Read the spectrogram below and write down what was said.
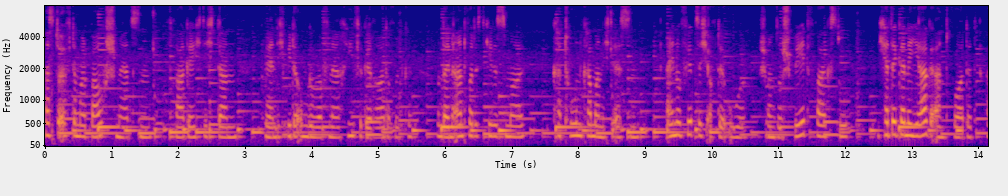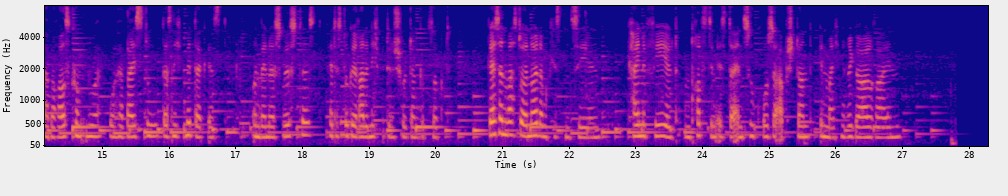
Hast du öfter mal Bauchschmerzen? frage ich dich dann, während ich wieder umgeworfene Archive gerade rücke. Und deine Antwort ist jedes Mal, Karton kann man nicht essen. 1.40 Uhr auf der Uhr. Schon so spät, fragst du. Ich hätte gerne Ja geantwortet, aber rauskommt nur, woher weißt du, dass nicht Mittag ist? Und wenn du es wüsstest, hättest du gerade nicht mit den Schultern gezuckt. Gestern warst du erneut am Kistenzählen. Keine fehlt und trotzdem ist da ein zu großer Abstand in manchen Regalreihen.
